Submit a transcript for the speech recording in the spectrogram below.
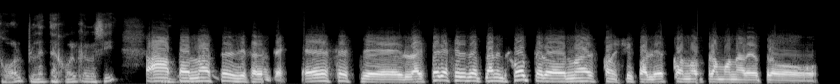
Hall, Planeta Hall, algo así. Ah, pero no, este es diferente. Es este, la historia es de Planet Hall, pero no es con she es con otra mona de otro.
